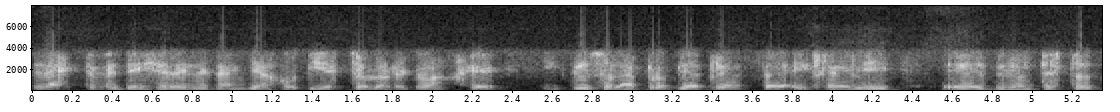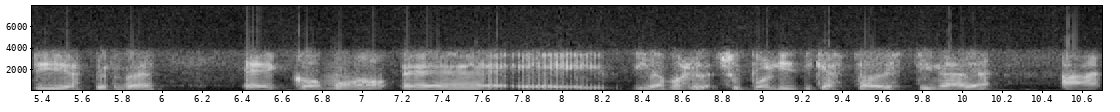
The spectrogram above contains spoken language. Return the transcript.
la estrategia de Netanyahu, y esto lo recoge incluso la propia prensa israelí eh, durante estos días, ¿verdad? Eh, cómo, eh, digamos, su política ha estado destinada a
